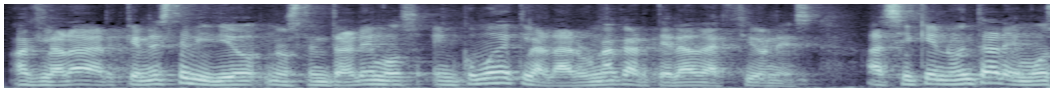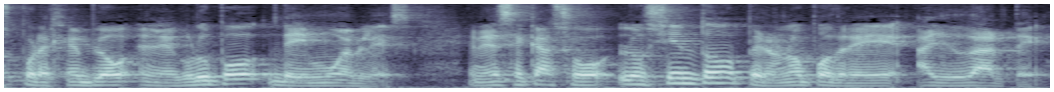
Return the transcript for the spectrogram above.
Aclarar que en este vídeo nos centraremos en cómo declarar una cartera de acciones, así que no entraremos, por ejemplo, en el grupo de inmuebles. En ese caso, lo siento, pero no podré ayudarte.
